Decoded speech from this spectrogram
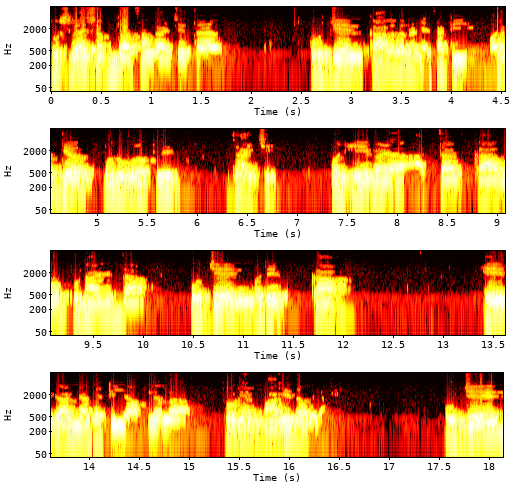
दुसऱ्या शब्दात सांगायचे तर उज्जैन कालगणनेसाठी मध्य म्हणून ओळखले जायचे. पण हे गळ्या आता का व पुन्हा एकदा उज्जैनमध्ये का हे जाणण्यासाठी आपल्याला थोडे मागे जावे लागेल. उज्जैन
